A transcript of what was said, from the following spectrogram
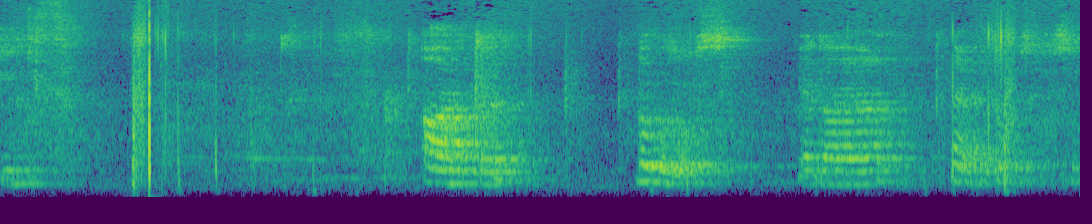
x artı 9 olsun. Ya da evet 9 olsun.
